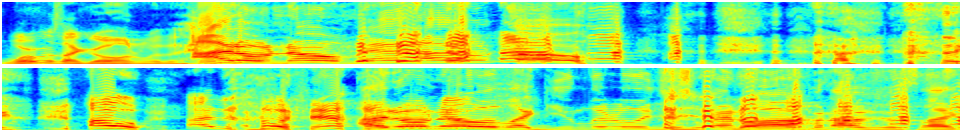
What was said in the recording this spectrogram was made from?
where was i going with it I don't know, man. I don't know. Like, oh i know now I don't know. Like you literally just went off, and I was just like,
